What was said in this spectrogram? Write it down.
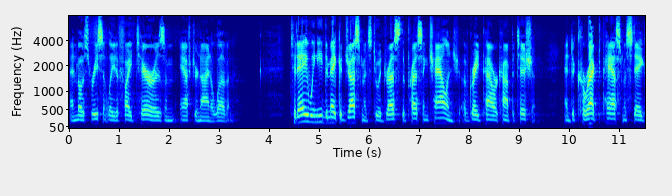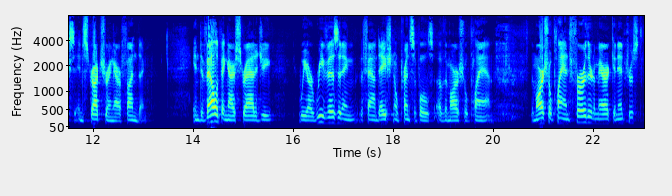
and most recently to fight terrorism after 9 11. Today, we need to make adjustments to address the pressing challenge of great power competition and to correct past mistakes in structuring our funding. In developing our strategy, we are revisiting the foundational principles of the Marshall Plan. The Marshall Plan furthered American interest,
